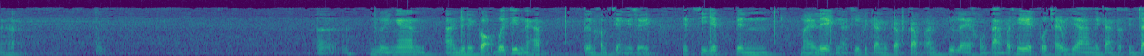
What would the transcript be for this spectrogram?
นะฮะหน่วยงานออยู่ในเกาะเวอร์จินนะครับ เตือนความเสี่ยงเฉยๆ FCS เป็นหมายเลขเนี่ยถือเป็นการกับกับอันดูแลของต่างประเทศโปรดใช้วิญญาณในการตัดสินใจ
